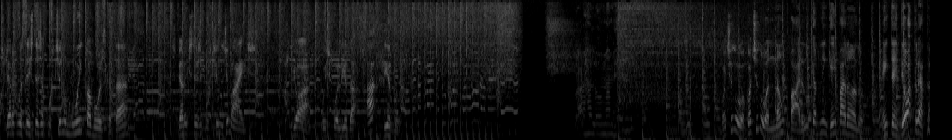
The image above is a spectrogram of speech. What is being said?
Espero que você esteja curtindo muito a música, tá? Espero que esteja curtindo demais. Aqui, ó, foi escolhida a dedo. Continua, continua, não pare, eu não quero ninguém parando. Entendeu, atleta?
